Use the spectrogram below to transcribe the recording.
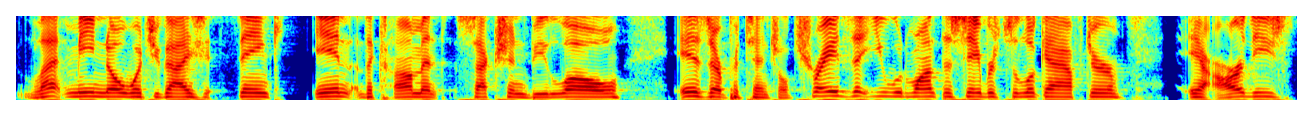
let me know what you guys think in the comment section below. Is there potential trades that you would want the Sabres to look after? Are these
